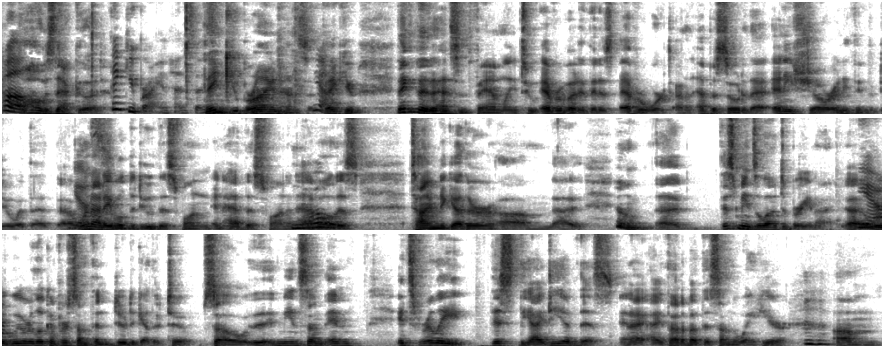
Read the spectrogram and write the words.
Well- oh, is that good? Thank you, Brian Henson. Thank you, Brian Henson. Yeah. Thank you. Thank you to the Henson family, to everybody that has ever worked on an episode of that, any show or anything to do with that. Uh, We're not able to do this fun and have this fun and have all this time together. Um, uh, you know, uh, this means a lot to Brie and I. Uh, Yeah. we, we were looking for something to do together too, so it means some. And it's really this the idea of this, and I, I thought about this on the way here. Mhm. Um,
